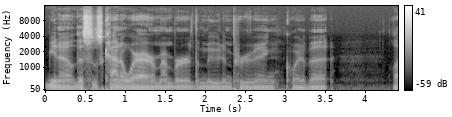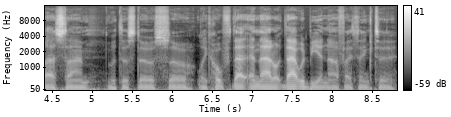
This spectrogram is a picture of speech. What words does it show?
You know, this is kind of where I remember the mood improving quite a bit last time with this dose. So like hope that and that that would be enough, I think, to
